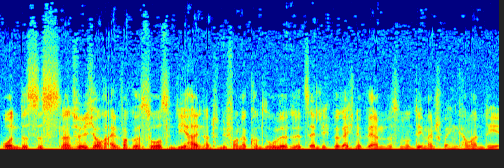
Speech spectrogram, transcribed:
Und es ist natürlich auch einfach Ressourcen, die halt natürlich von der Konsole letztendlich berechnet werden müssen und dementsprechend kann man die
